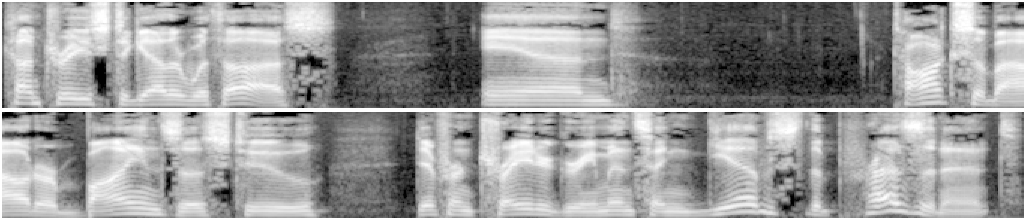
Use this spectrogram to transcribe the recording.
countries together with us and talks about or binds us to different trade agreements and gives the president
